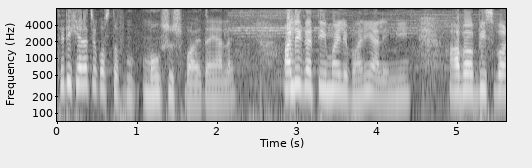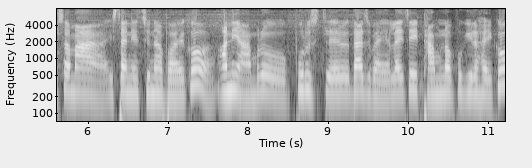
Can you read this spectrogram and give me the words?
त्यतिखेर चाहिँ कस्तो महसुस भयो त यहाँलाई? अलिकति मैले भनिहालेँ नि अब बिस वर्षमा स्थानीय चुनाव भएको अनि हाम्रो पुरुष दाजुभाइहरूलाई चाहिँ ठाउँ नपुगिरहेको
